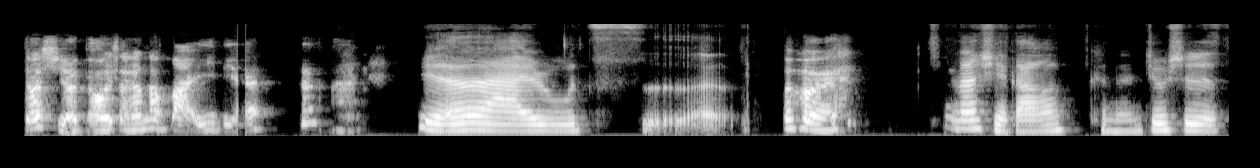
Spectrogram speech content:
叫雪糕，想让他白一点。原来如此，对，那雪糕可能就是。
